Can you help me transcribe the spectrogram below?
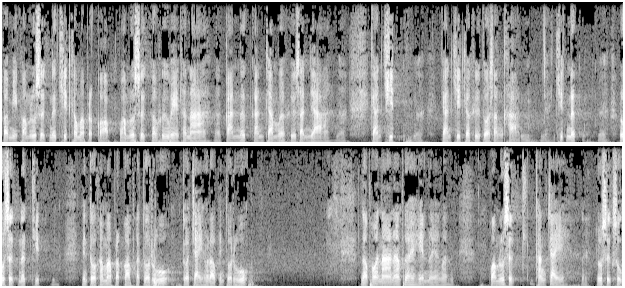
ก็มีความรู้สึกนึกคิดเข้ามาประกอบ ความรู้สึกก็คือเวทนานะการนึกการจำก็คือสัญญานะการคิดนะการคิดก็คือตัวสังขารนะคิดนึกนะรู้สึกนึกคิด เป็นตัวเข้ามาประกอบกับตัวรู้ ตัวใจของเราเป็นตัวรู้ เราภาวนานะ เพื่อให้เห็นเลยว่าความรู้สึกทางใจรู้สึกสุข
